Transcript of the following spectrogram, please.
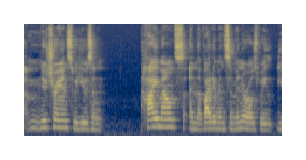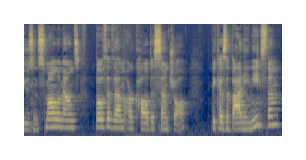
um, nutrients we use in high amounts, and the vitamins and minerals we use in small amounts. Both of them are called essential because the body needs them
